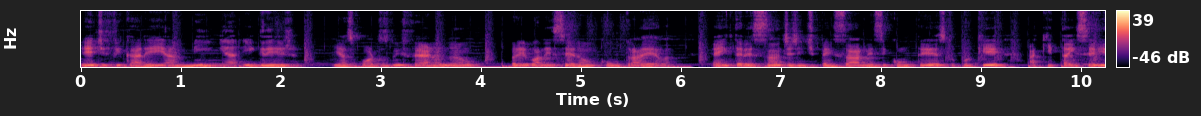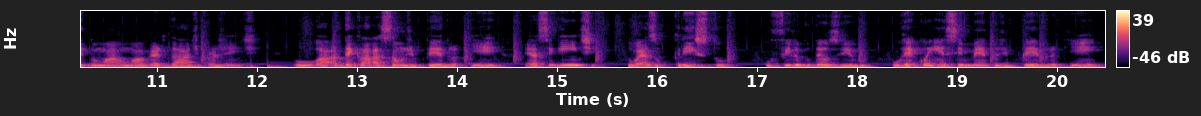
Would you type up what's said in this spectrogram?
edificarei a minha igreja, e as portas do inferno não prevalecerão contra ela. É interessante a gente pensar nesse contexto, porque aqui está inserido uma, uma verdade para a gente. O, a declaração de Pedro aqui é a seguinte: Tu és o Cristo, o Filho do Deus vivo. O reconhecimento de Pedro aqui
